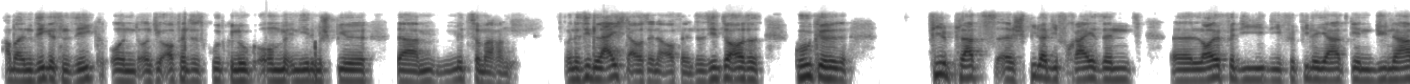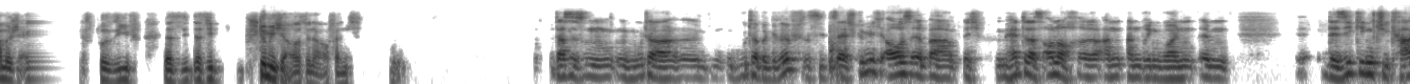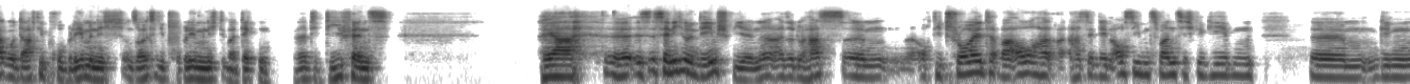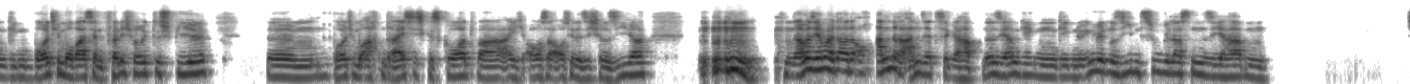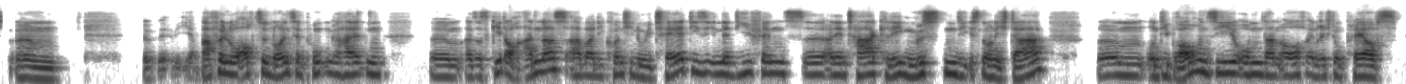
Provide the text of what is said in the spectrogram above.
Aber ein Sieg ist ein Sieg und, und die Offense ist gut genug, um in jedem Spiel da mitzumachen. Und es sieht leicht aus in der Offense. Es sieht so aus, als gute, viel Platz, äh, Spieler, die frei sind, äh, Läufe, die, die für viele Yards gehen, dynamisch, explosiv. Das, das sieht stimmig aus in der Offense. Das ist ein, ein guter, ein guter Begriff. Es sieht sehr stimmig aus, aber ich hätte das auch noch äh, an, anbringen wollen. Ähm, der Sieg gegen Chicago darf die Probleme nicht und sollte die Probleme nicht überdecken. Die Defense, ja, äh, es ist ja nicht nur in dem Spiel. Ne? Also du hast ähm, auch Detroit, war auch, hast denen auch 27 gegeben. Ähm, gegen, gegen Baltimore war es ja ein völlig verrücktes Spiel. Ähm, Baltimore 38 gescored, war eigentlich außer aus wie der sichere Sieger. Aber sie haben halt auch andere Ansätze gehabt. Ne? Sie haben gegen, gegen New England nur sieben zugelassen. Sie haben ähm, ja, Buffalo auch zu 19 Punkten gehalten. Ähm, also es geht auch anders, aber die Kontinuität, die sie in der Defense äh, an den Tag legen müssten, die ist noch nicht da. Ähm, und die brauchen sie, um dann auch in Richtung Playoffs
